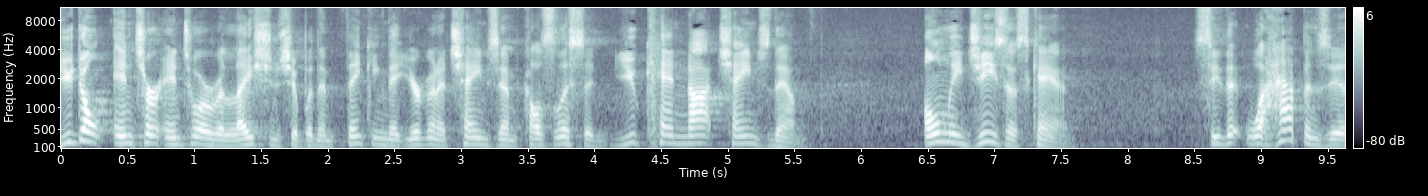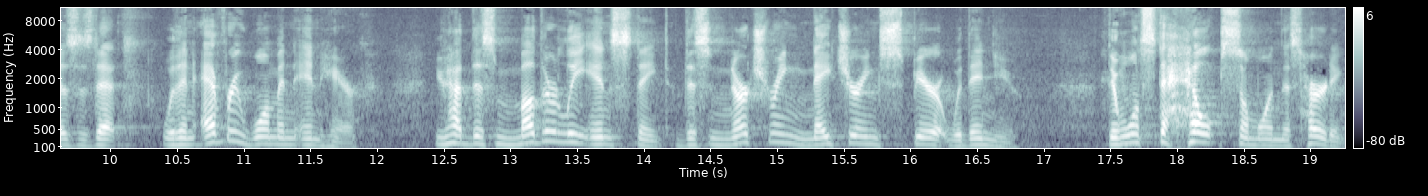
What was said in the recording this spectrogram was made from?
You don't enter into a relationship with them thinking that you're going to change them because, listen, you cannot change them. Only Jesus can. See, that what happens is, is that within every woman in here, you have this motherly instinct, this nurturing, naturing spirit within you that wants to help someone that's hurting.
